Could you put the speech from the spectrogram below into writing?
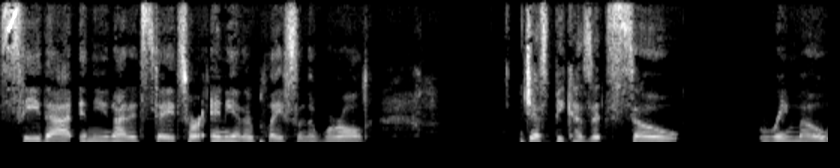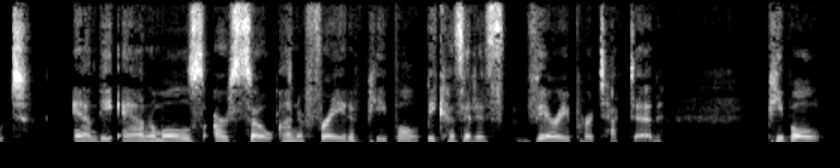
see that in the United States or any other place in the world, just because it's so remote and the animals are so unafraid of people because it is very protected. People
